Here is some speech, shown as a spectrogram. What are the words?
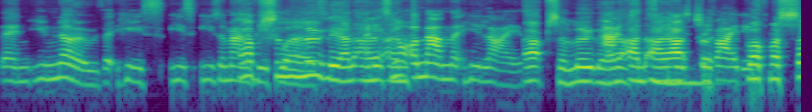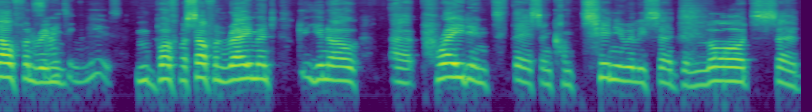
then you know that he's he's he's a man absolutely and, and, and, he's and, not a man that he lies absolutely and, and, and, and both myself and Raymond, both myself and Raymond you know uh, prayed into this and continually said the lord said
